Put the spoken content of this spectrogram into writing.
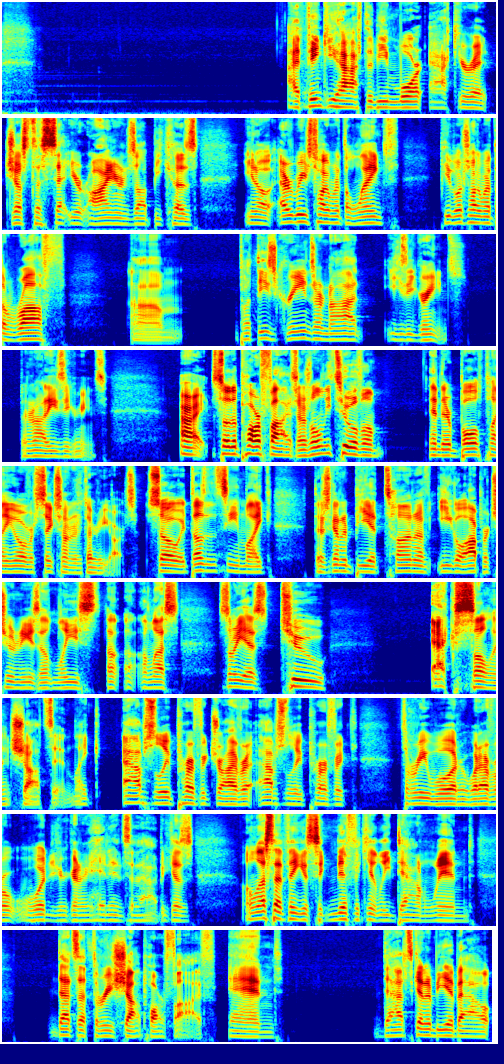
I think you have to be more accurate just to set your irons up because you know everybody's talking about the length. People are talking about the rough, um, but these greens are not easy greens. They're not easy greens. All right, so the par fives. There's only two of them and they're both playing over 630 yards. So it doesn't seem like there's going to be a ton of eagle opportunities at least uh, unless somebody has two excellent shots in, like absolutely perfect driver, absolutely perfect three wood or whatever wood you're going to hit into that because unless that thing is significantly downwind, that's a three shot par 5 and that's going to be about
